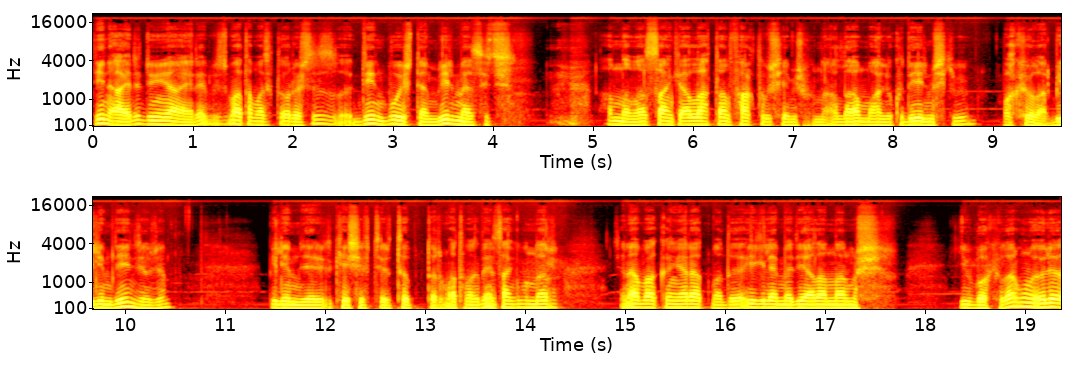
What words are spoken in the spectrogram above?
din ayrı, dünya ayrı. Biz matematikle uğraşırız. Din bu işten bilmez hiç. Anlamaz. Sanki Allah'tan farklı bir şeymiş bunlar. Allah'ın mahluku değilmiş gibi bakıyorlar. Bilim deyince hocam. Bilimdir, keşiftir, tıptır, matematik deyince sanki bunlar Cenab-ı Hakk'ın yaratmadığı, ilgilenmediği alanlarmış gibi bakıyorlar. Bunu öyle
